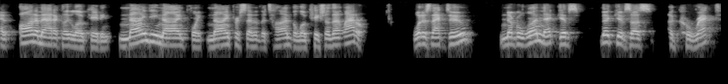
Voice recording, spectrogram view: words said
and automatically locating 99.9% of the time the location of that lateral. What does that do? Number one, that gives that gives us a correct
